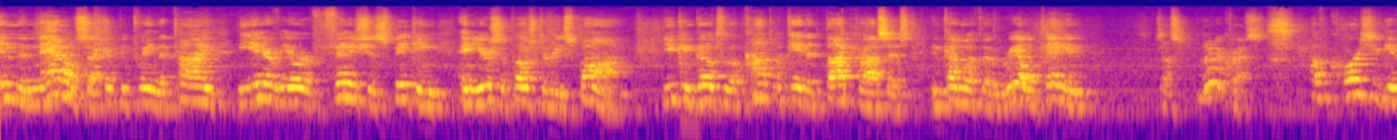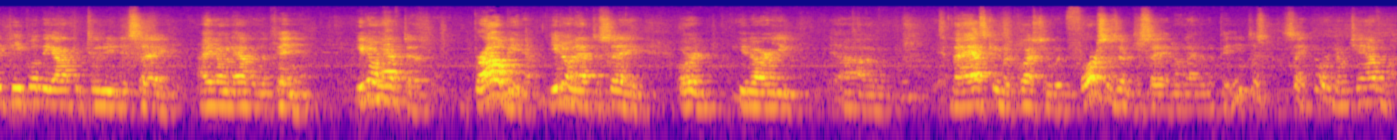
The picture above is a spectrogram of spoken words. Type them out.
in the nanosecond between the time the interviewer finishes speaking and you're supposed to respond, you can go through a complicated thought process and come with a real opinion, just ludicrous. Of course you give people the opportunity to say, I don't have an opinion. You don't have to browbeat them. You don't have to say, or, you know, are you, uh, by asking them a question which forces them to say, I don't have an opinion, just say, or don't you have one?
